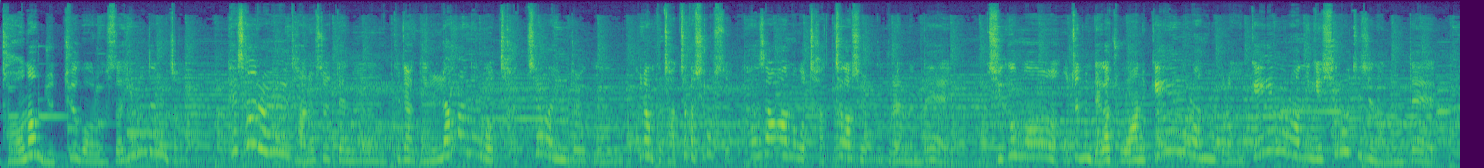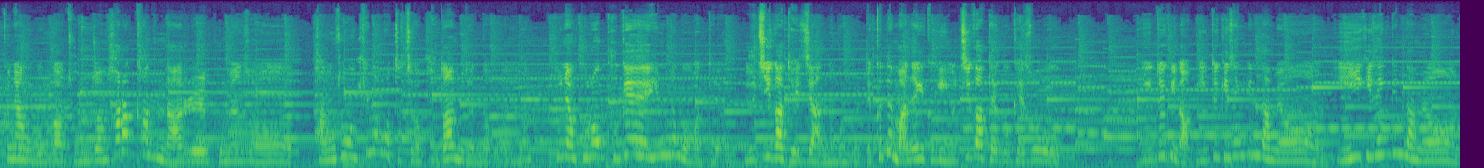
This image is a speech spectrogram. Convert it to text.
전업 유튜버로서 힘든 점. 회사를 다녔을 때는 그냥 일 나가는 것 자체가 힘들고 그냥 그 자체가 싫었어. 가는 것 자체가 싫고 그랬는데 지금은 어쨌든 내가 좋아하는 게임을 하는 거라서 게임을 하는 게 싫어지진 않는데 그냥 뭔가 점점 하락하는 나를 보면서 방송을 키는 것 자체가 부담이 된다고 해야 되나? 그냥 그런 그게 힘든 것 같아요. 유지가 되지 않는 걸 볼 때. 근데 만약에 그게 유지가 되고 계속 이득이 나, 이득이 생긴다면 이익이 생긴다면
